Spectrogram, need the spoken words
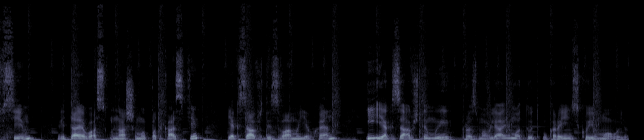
всім! Вітаю вас у нашому подкасті. Як завжди, з вами Євген, і як завжди, ми розмовляємо тут українською мовою.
